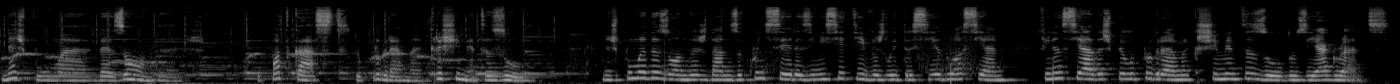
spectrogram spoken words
Na espuma das ondas, o podcast do programa Crescimento Azul. Na espuma das ondas dá-nos a conhecer as iniciativas de literacia do oceano financiadas pelo programa Crescimento Azul dos IA Grants.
